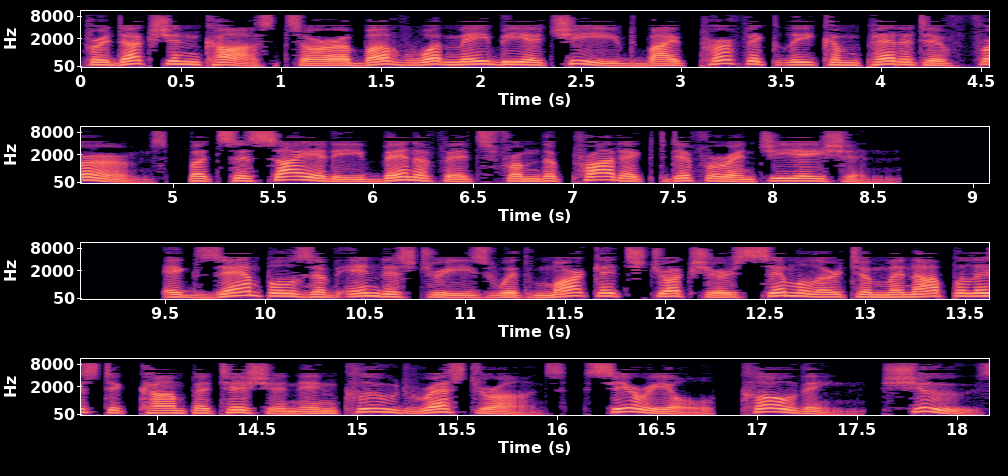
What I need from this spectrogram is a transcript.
Production costs are above what may be achieved by perfectly competitive firms, but society benefits from the product differentiation. Examples of industries with market structures similar to monopolistic competition include restaurants, cereal, clothing, shoes,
